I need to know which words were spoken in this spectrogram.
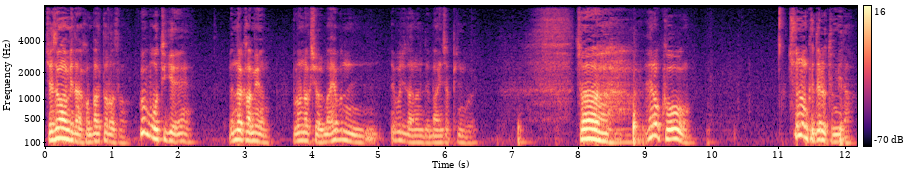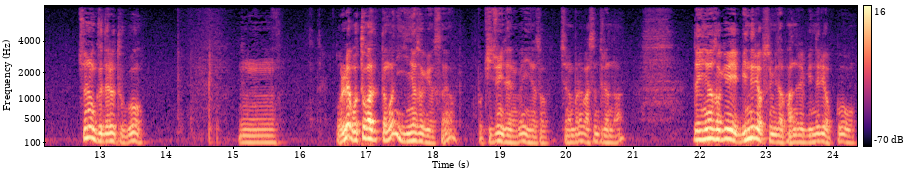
죄송합니다. 건방 떨어서. 그럼 뭐 어떻게 해. 맨날 가면 문어낚시 얼마 해본, 해보지도 않았는데 많이 잡히는 거예요. 자, 해놓고 추는 그대로 둡니다. 추는 그대로 두고 음, 원래 모토가 됐던 건 이 녀석이었어요. 뭐 기준이 되는 건 이 녀석. 지난번에 말씀드렸나? 근데 이 녀석이 미늘이 없습니다. 바늘에 미늘이 없고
